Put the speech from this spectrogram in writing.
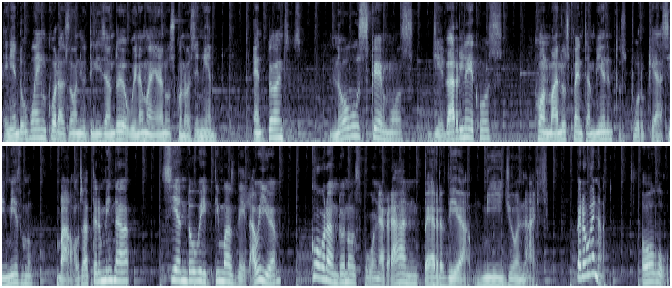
teniendo buen corazón y utilizando de buena manera los conocimientos. Entonces, no busquemos llegar lejos con malos pensamientos porque asimismo vamos a terminar siendo víctimas de la vida cobrándonos una gran pérdida millonaria. Pero bueno, ojo,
